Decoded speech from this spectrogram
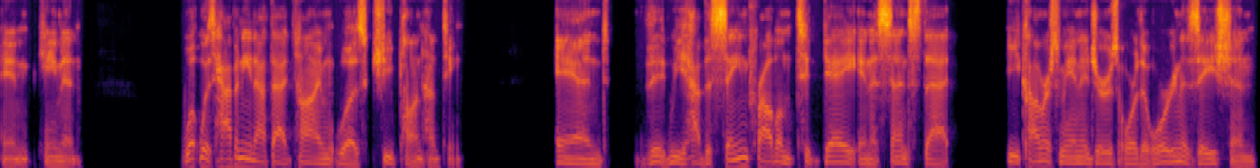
and came in what was happening at that time was coupon hunting and the, we have the same problem today in a sense that e-commerce managers or the organization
